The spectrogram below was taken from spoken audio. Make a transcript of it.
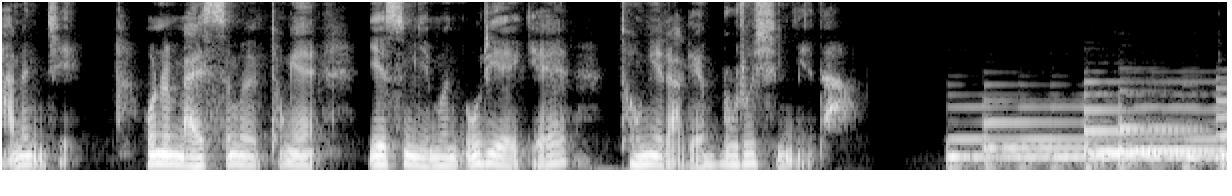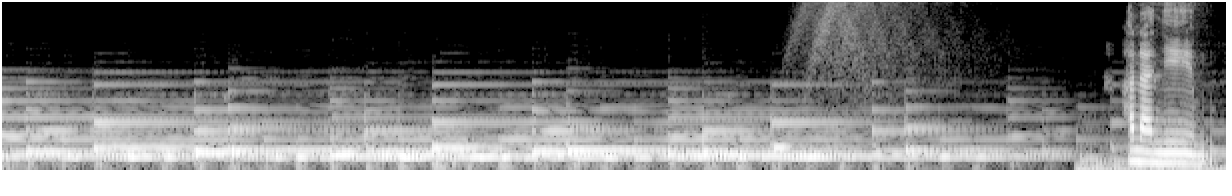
않은지 오늘 말씀을 통해 예수님은 우리에게 동일하게 물으십니다. 하나님,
